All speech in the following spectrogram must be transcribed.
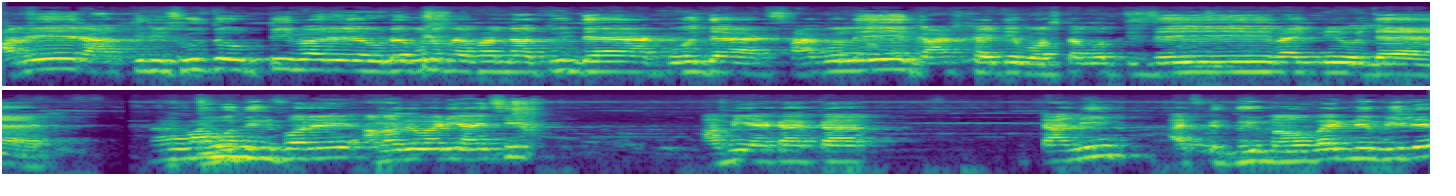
আরে রাত্রি শুতে উঠতেই পারে ওটা কোনো ব্যাপার না তুই দেখ ওই দেখ ছাগলে ঘাস খাইতে বস্তা করতেছে ভাই ওই দেখ। বহুদিন পরে আমাকে বাড়ি আইছি আমি একা একা টানি আজকে দুই মামু বাইক নিয়ে মিলে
